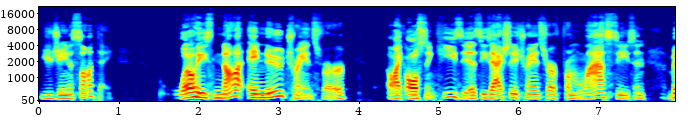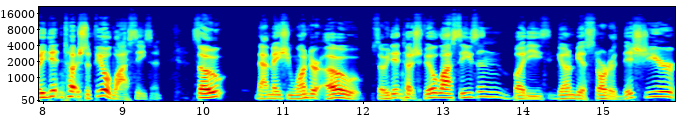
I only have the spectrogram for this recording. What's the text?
Eugene Asante? Well, he's not a new transfer like Austin Keys is. He's actually a transfer from last season, but he didn't touch the field last season. So that makes you wonder oh, so he didn't touch field last season, but he's going to be a starter this year.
